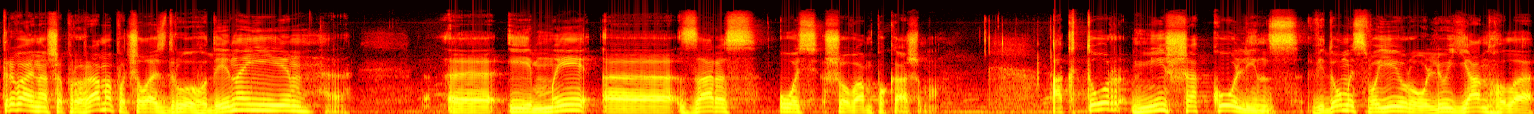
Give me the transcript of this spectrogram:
Триває наша програма, почалась друга година і, е, і ми е, зараз ось що вам покажемо. Актор Міша Колінз, відомий своєю роллю Янгола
